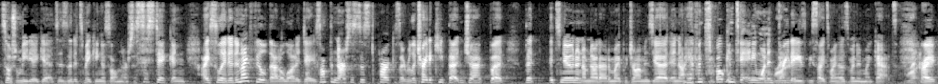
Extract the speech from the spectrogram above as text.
social media gets is that it's making us all narcissistic and isolated. And I feel that a lot of days. Not the narcissist part because I really try to keep that in check, but that it's noon and I'm not out of my pajamas yet and I haven't spoken to anyone in three days besides my husband and my cats. Right. Right.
